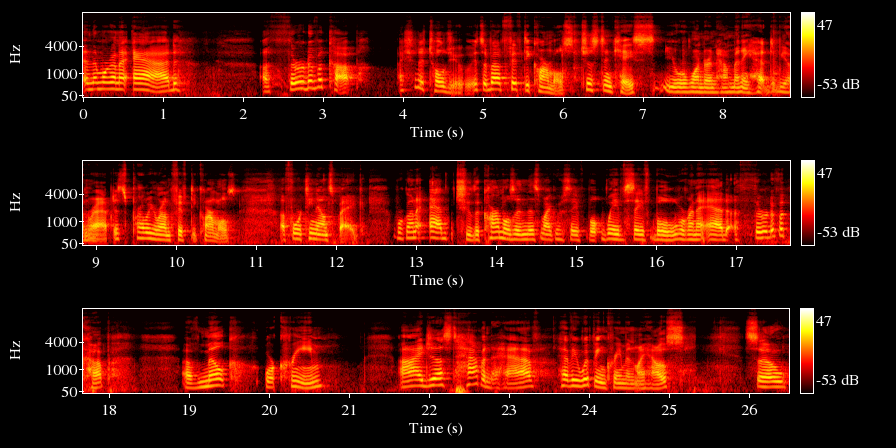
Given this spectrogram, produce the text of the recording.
And then we're going to add a third of a cup. I should have told you, it's about 50 caramels, just in case you were wondering how many had to be unwrapped. It's probably around 50 caramels, a 14 ounce bag. We're going to add to the caramels in this microwave bowl, wave safe bowl, we're going to add a third of a cup of milk or cream. I just happen to have heavy whipping cream in my house. So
